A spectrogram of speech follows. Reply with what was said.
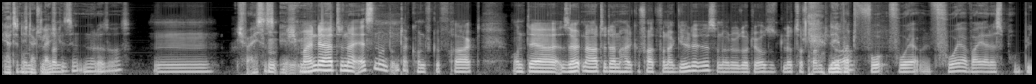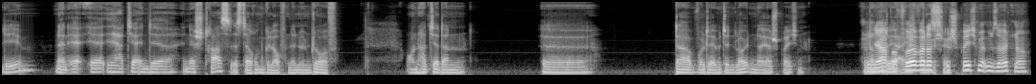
Er hatte nicht nach Gleichgesinnten oder sowas? Mh, hm, ich weiß es nicht. Ich meine, der hatte nach Essen und Unterkunft gefragt. Und der Söldner hatte dann halt gefragt, von der Gilde ist. Und er hat gesagt, ja, das ist letzter Stand. Nee, ja. was vor, vorher, vorher war ja das Problem. Nein, er, er, er hat ja in der, in der Straße ist er rumgelaufen, in einem Dorf. Und hat ja dann äh, da wollte er mit den Leuten da ja sprechen. Ja, aber vorher war das Gespräch mit dem Söldner.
